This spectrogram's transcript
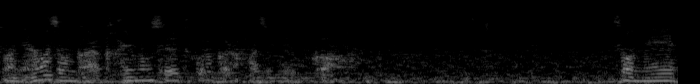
そうね、Amazon から買い物するところから始めようか。そうね。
